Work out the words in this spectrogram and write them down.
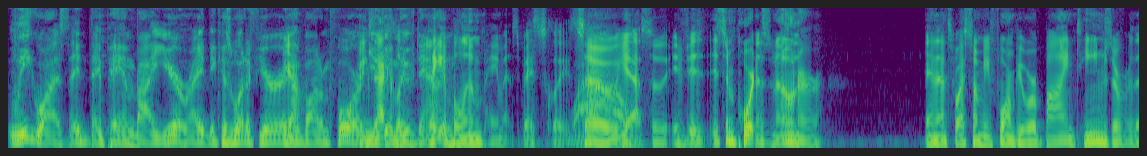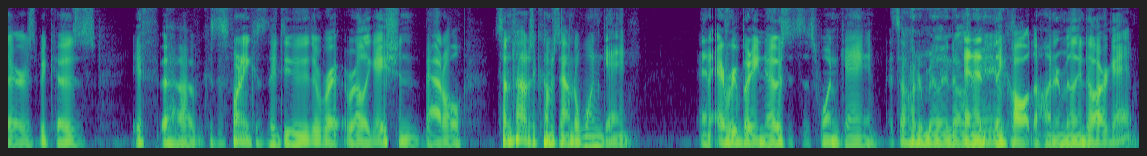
league wise, they they pay them by year, right? Because what if you're in Yeah. the bottom four and exactly, you get moved down? they get balloon payments basically. So yeah, so if it, it's important as an owner, and that's why so many foreign people are buying teams over there is because if uh, because it's funny because they do the re- relegation battle. Sometimes it comes down to one game, and everybody knows it's this one game, That's a hundred million dollar game. and it, they call it the hundred million dollar game,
